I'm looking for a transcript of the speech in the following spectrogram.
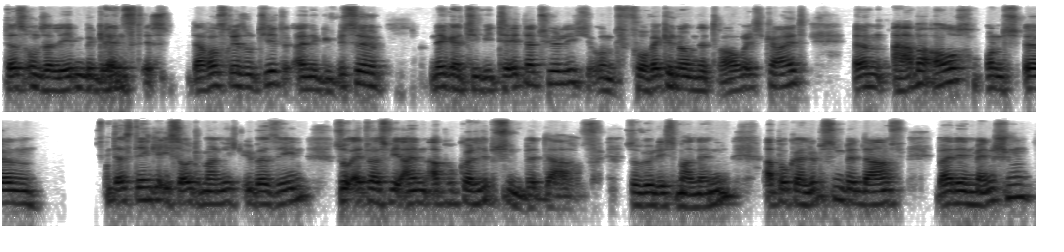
dass unser Leben begrenzt ist. Daraus resultiert eine gewisse Negativität natürlich und vorweggenommene Traurigkeit, ähm, aber auch, und ähm, das denke ich, sollte man nicht übersehen, so etwas wie einen Apokalypsenbedarf, so würde ich es mal nennen. Apokalypsenbedarf bei den Menschen,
